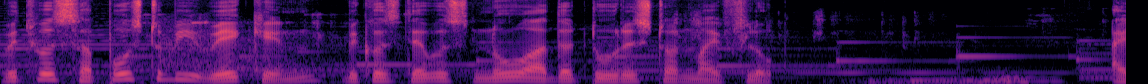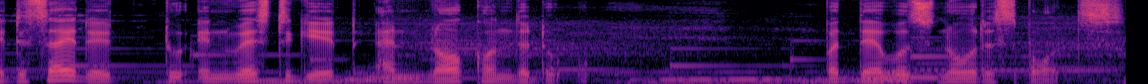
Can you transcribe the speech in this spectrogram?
which was supposed to be vacant because there was no other tourist on my floor. I decided to investigate and knock on the door, but there was no response.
